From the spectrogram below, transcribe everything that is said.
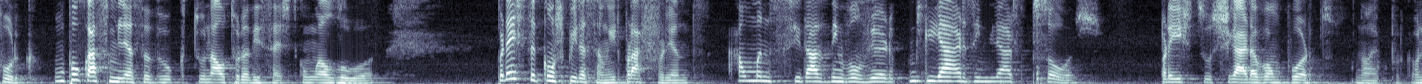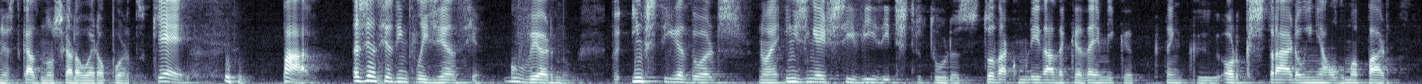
Porque, um pouco à semelhança do que tu na altura disseste com a Lua, para esta conspiração ir para a frente, há uma necessidade de envolver milhares e milhares de pessoas para isto chegar a bom porto, não é? Porque, ou neste caso, não chegar ao aeroporto, que é pá, agências de inteligência, governo, investigadores, não é? Engenheiros civis e de estruturas, toda a comunidade académica que tem que orquestrar ou em alguma parte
